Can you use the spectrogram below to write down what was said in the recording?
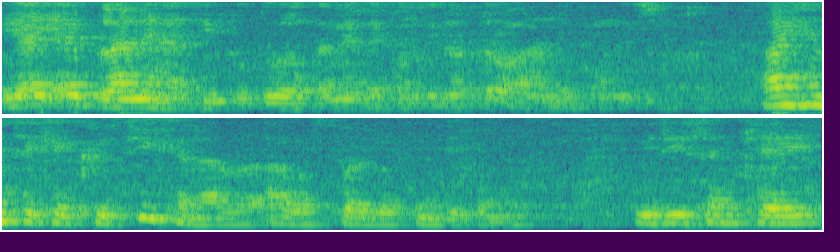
Y hay, hay, planes así futuros también de continuar trabajando con eso. Hay gente que critican a, a los pueblos indígenas y dicen que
